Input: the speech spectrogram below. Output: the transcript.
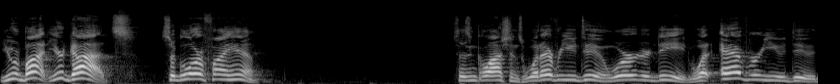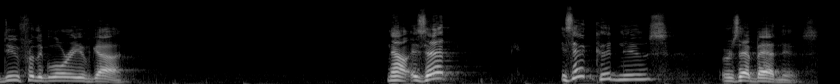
You were bought. You're God's. So glorify Him. It says in Colossians, whatever you do, word or deed, whatever you do, do for the glory of God. Now, is that, is that good news or is that bad news?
